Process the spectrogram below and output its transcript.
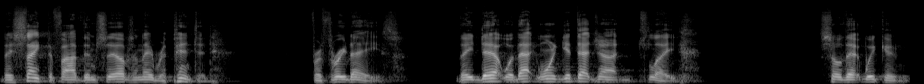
they sanctified themselves and they repented for three days. They dealt with that, want to get that giant slayed so that we could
